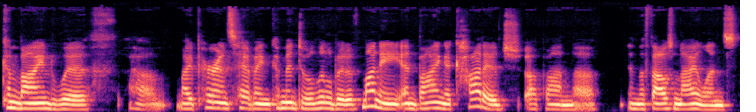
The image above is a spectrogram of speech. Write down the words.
combined with um, my parents having come into a little bit of money and buying a cottage up on uh, in the Thousand Islands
